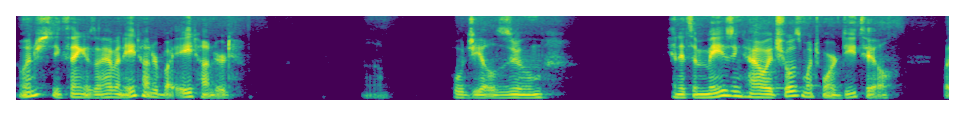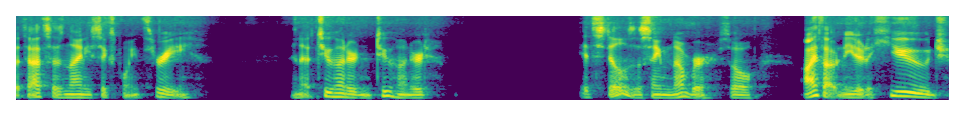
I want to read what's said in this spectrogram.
The interesting thing is I have an 800 by 800 uh, OGL zoom and it's amazing how it shows much more detail but that says 96.3 and at 200 and 200 it still is the same number so I thought needed a huge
